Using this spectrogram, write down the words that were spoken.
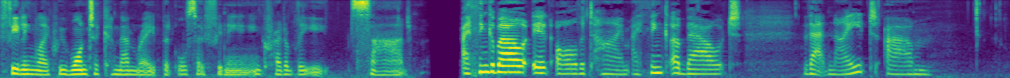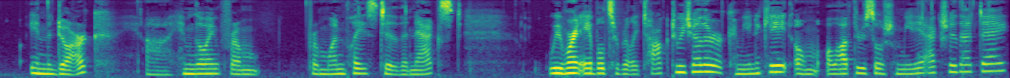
feeling like we want to commemorate, but also feeling incredibly sad. I think about it all the time. I think about that night. Um, in the dark, uh, him going from from one place to the next. We weren't able to really talk to each other or communicate um, a lot through social media actually that day,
